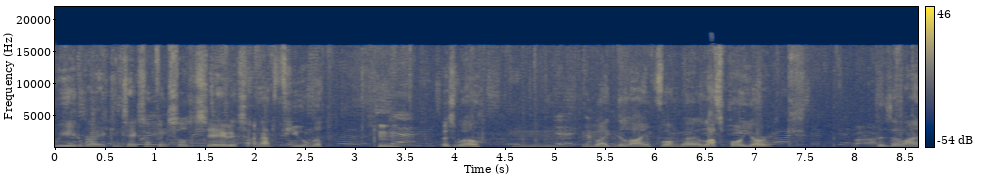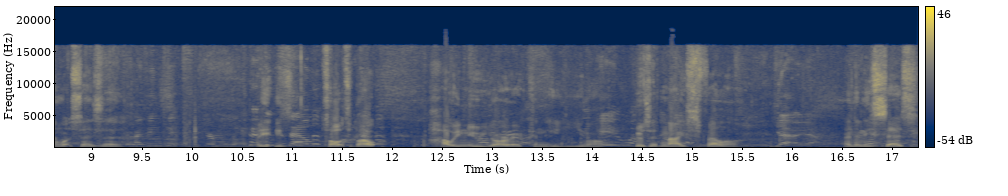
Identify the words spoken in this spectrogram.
weird where he can take something so serious and add humour as well. Like the line from uh, Last Poor Yorick. There's a line what says, uh, he, he talks about how he knew Yorick and he, you know, he was a nice fellow. And then he says,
